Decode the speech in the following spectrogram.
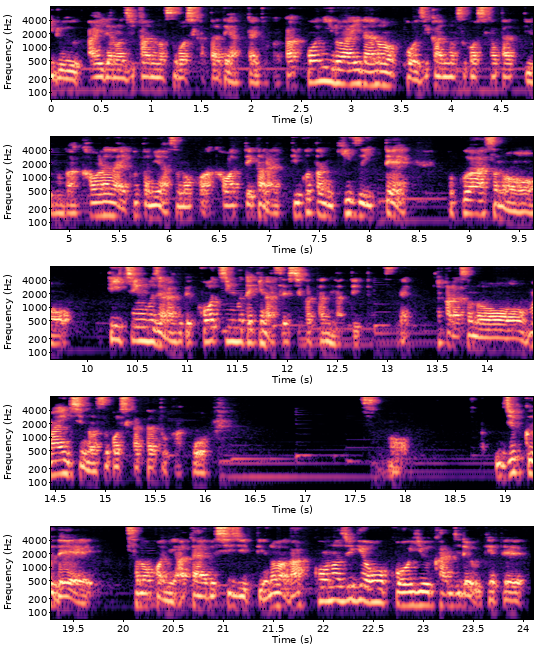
いる間の時間の過ごし方であったりとか、学校にいる間のこう時間の過ごし方っていうのが変わらないことにはその子は変わっていかないっていうことに気づいて、僕はその、ティーチングじゃなくてコーチング的な接し方になっていったんですね。だからその、毎日の過ごし方とか、こう、その、塾でその子に与える指示っていうのは学校の授業をこういう感じで受けて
